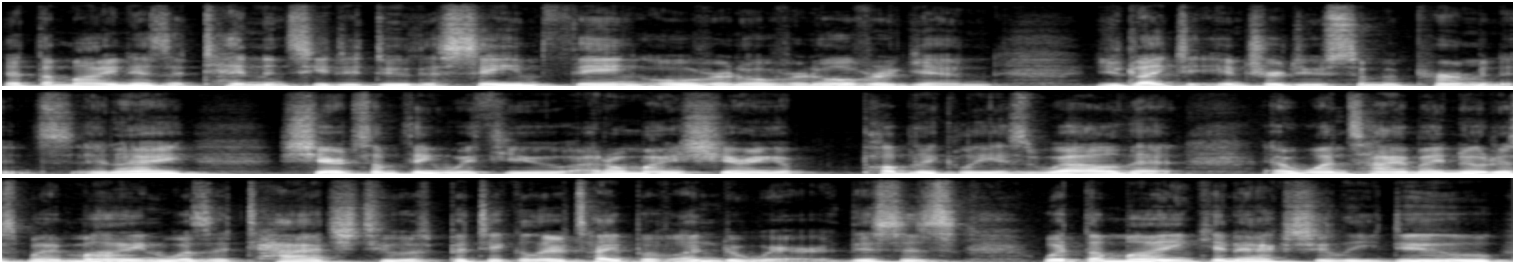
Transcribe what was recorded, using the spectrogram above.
that the mind has a tendency to do the same thing over and over and over again, you'd like to introduce some impermanence. And I shared something with you, I don't mind sharing it publicly as well, that at one time I noticed my mind was attached to a particular type of underwear. This is what the mind can actually do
